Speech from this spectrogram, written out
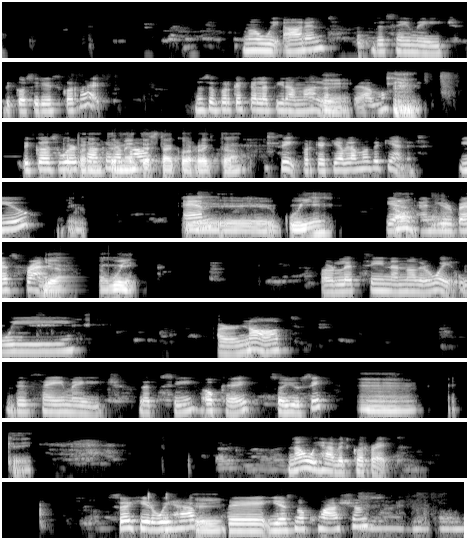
No, we aren't the same age because it is correct. No sé por qué es que la tira mala. Sí. Veamos. Because we're talking Aparentemente about. está correcto. Sí, porque aquí hablamos de quiénes. You and Eh, we, yeah, no. and your best friend. yeah, we. Or let's see in another way. We are not the same age. Let's see. Okay, so you see, Mm, okay. now we have it correct. So here we have Okay. the yes no questions.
